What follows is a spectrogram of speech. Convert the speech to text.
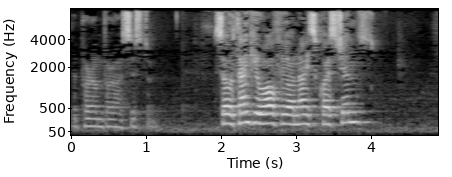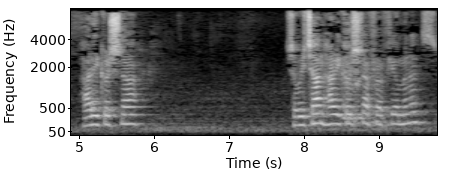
the Parampara system. So thank you all for your nice questions. Hare Krishna. Shall we chant Hare Krishna for a few minutes?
